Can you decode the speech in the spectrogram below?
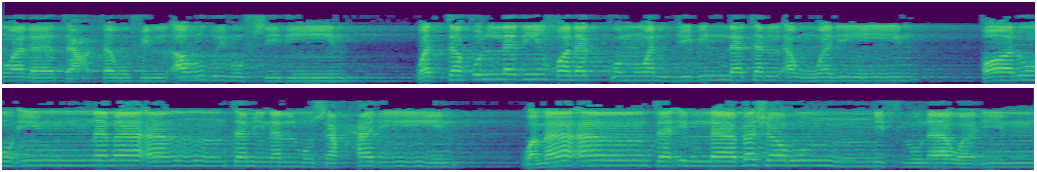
ولا تعثوا في الأرض مفسدين واتقوا الذي خلقكم والجبلة الأولين قالوا إنما أنت من المسحرين وما أنت إلا بشر مثلنا وإن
